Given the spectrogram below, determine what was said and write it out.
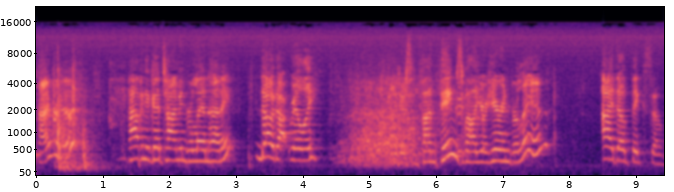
Hi, Ruth. Having a good time in Berlin, honey? No, not really. Gonna do some fun things while you're here in Berlin. I don't think so.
